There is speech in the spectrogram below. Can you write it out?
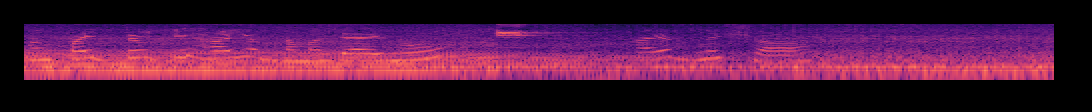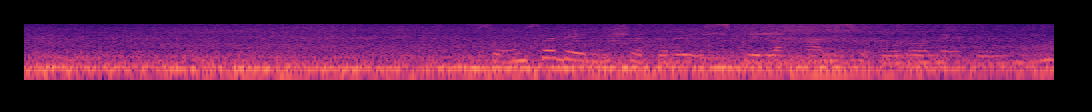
Ang 5.30 hayag naman dahil no? Hayag na siya. So, unsa din ni siya diri eskwelahan siguro na din eh.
